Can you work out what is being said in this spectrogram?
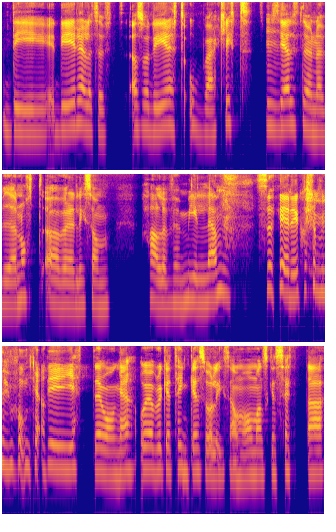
det, det är relativt, alltså det är rätt overkligt. Speciellt nu när vi har nått över liksom halvmillen så är det sjukt många. Det är jättemånga. Och jag brukar tänka så liksom om man ska sätta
